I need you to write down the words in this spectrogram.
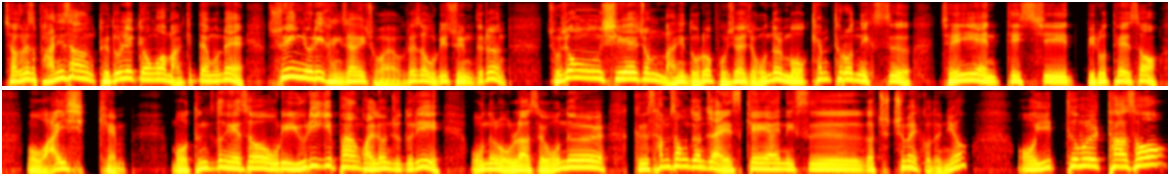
자, 그래서 반 이상 되돌릴 경우가 많기 때문에 수익률이 굉장히 좋아요. 그래서 우리 주임들은 조정 시에 좀 많이 노려보셔야죠. 오늘 뭐 캠트로닉스, JNTC 비롯해서 뭐 YC캠, 뭐 등등해서 우리 유리기판 관련주들이 오늘 올라왔어요. 오늘 그 삼성전자, SK하이닉스가 주춤했거든요. 어, 이 틈을 타서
